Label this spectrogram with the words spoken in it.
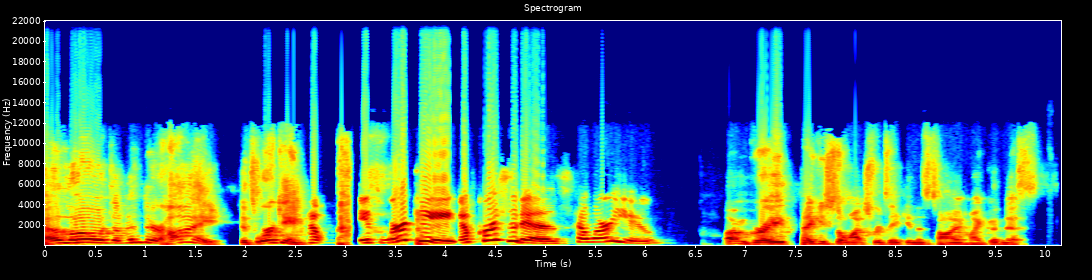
Hello, Devinder. Hi. It's working. It's working. of course it is. How are you? I'm great. Thank you so much for taking this time. My goodness.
